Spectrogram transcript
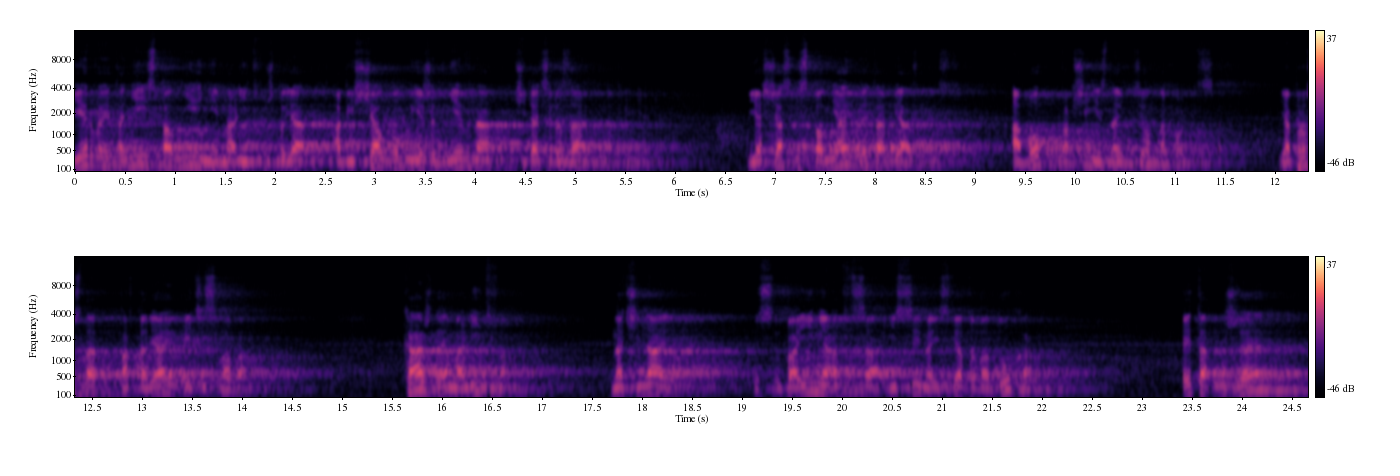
Первое – это не исполнение молитвы, что я обещал Богу ежедневно читать розарий, например. Я сейчас исполняю эту обязанность, а Бог вообще не знает, где Он находится. Я просто повторяю эти слова. Каждая молитва, начиная во имя Отца и Сына и Святого Духа, это уже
